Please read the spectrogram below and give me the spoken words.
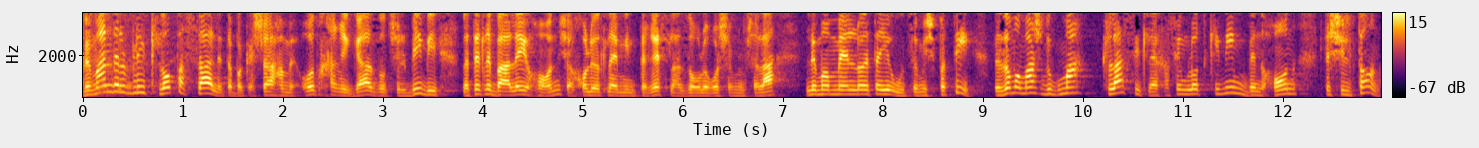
ומנדלבליט לא פסל את הבקשה המאוד חריגה הזאת של ביבי לתת לבעלי הון, שיכול להיות להם אינטרס לעזור לראש הממשלה, לממן לו את הייעוץ המשפטי. וזו ממש דוגמה קלאסית ליחסים לא תקינים בין הון לשלטון.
